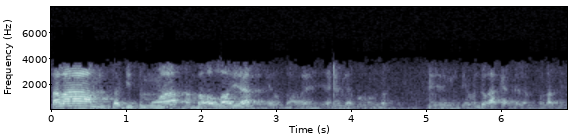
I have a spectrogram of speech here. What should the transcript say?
Salam bagi semua hamba Allah ya yang saleh. Ya kan enggak bohong loh. Ya, dia mendoakan dalam salatnya.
